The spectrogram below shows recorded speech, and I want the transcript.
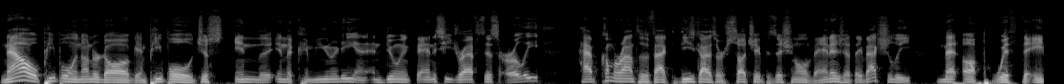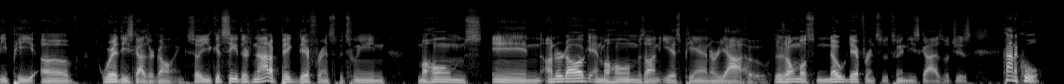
now people in underdog and people just in the in the community and, and doing fantasy drafts this early have come around to the fact that these guys are such a positional advantage that they've actually met up with the ADP of where these guys are going. So you can see there's not a big difference between Mahomes in underdog and Mahomes on ESPN or Yahoo. There's almost no difference between these guys, which is kind of cool.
